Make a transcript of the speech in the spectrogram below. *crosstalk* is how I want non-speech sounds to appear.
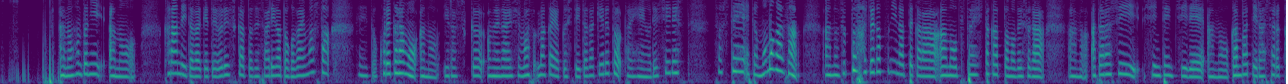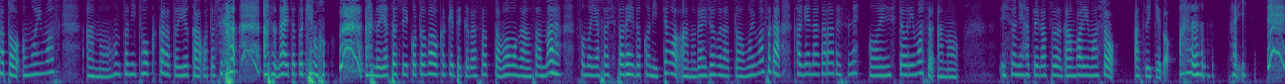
あの、本当に、あの、絡んでいただけて嬉しかったです。ありがとうございました。えっ、ー、と、これからも、あの、よろしくお願いします。仲良くしていただけると大変嬉しいです。そして、えっ、ー、と、ももがんさん、あの、ずっと8月になってから、あの、お伝えしたかったのですが、あの、新しい新天地で、あの、頑張っていらっしゃるかと思います。あの、本当に遠くからというか、私が *laughs* あの、泣いた時も *laughs* あの、優しい言葉をかけてくださったももがんさんなら、その優しさでどこに行っても、あの、大丈夫だと思いますが、陰ながらですね、応援しております。あの、一緒に8月頑張りましょう。暑いけど。*laughs* はい。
